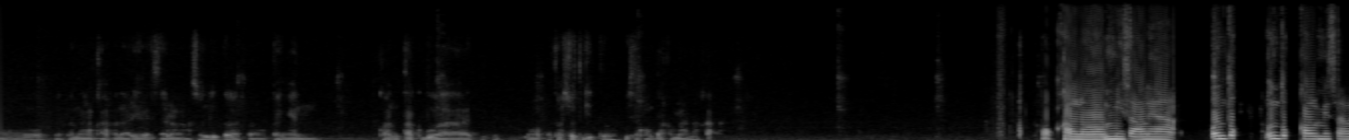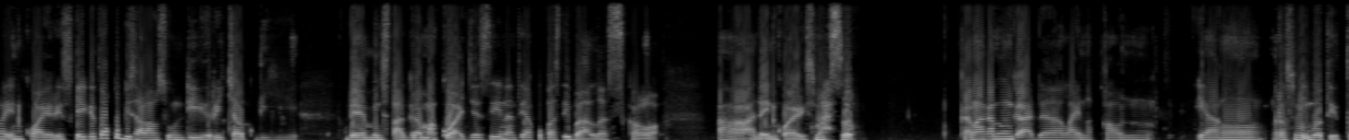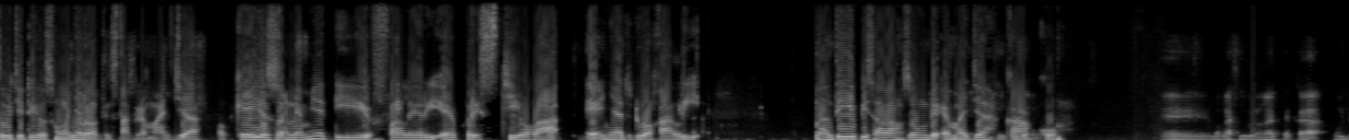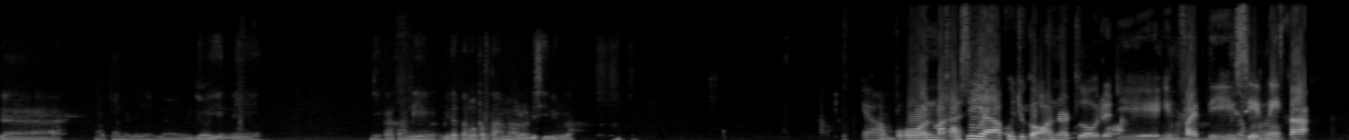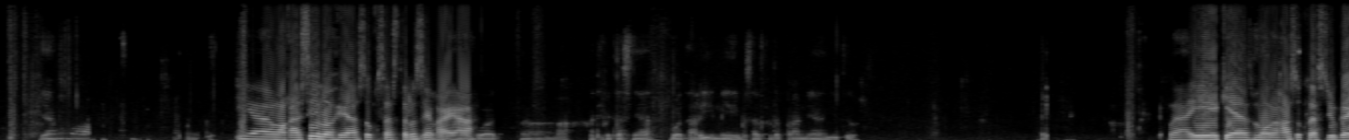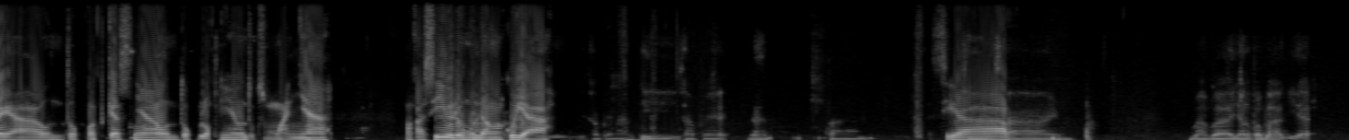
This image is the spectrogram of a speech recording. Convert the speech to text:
kenal kakak dari secara langsung gitu atau pengen kontak buat mau photoshoot gitu bisa kontak ke mana kak? Oh kalau misalnya untuk untuk kalau misalnya inquiries kayak gitu aku bisa langsung di reach out di DM Instagram aku aja sih nanti aku pasti bales kalau uh, ada inquiries masuk karena kan nggak ada line account yang resmi buat itu. Jadi semuanya lewat Instagram aja. oke okay, username-nya di Valeri E Priscilla E nya ada dua kali. Nanti bisa langsung DM aja ke aku. Eh makasih banget ya kak. Udah apa namanya mau join nih. Nih kakak nih kita tamu pertama loh di sini loh. Ya ampun, makasih ya. Aku juga honored loh udah di invite di sini, Kak. Yang Iya, makasih loh ya. Sukses ya, terus ya kak ya. Buat uh, aktivitasnya buat hari ini besar ke depannya gitu. Baik ya, semoga kak sukses juga ya untuk podcastnya, untuk blognya, untuk semuanya. Makasih udah ngundang aku ya. Sampai nanti, sampai dan Siap. Bye bye, jangan lupa bahagia.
